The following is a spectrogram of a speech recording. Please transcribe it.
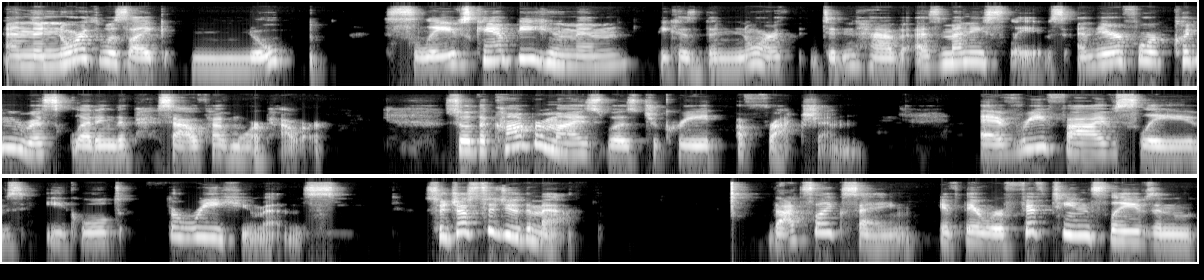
And the North was like, nope, Slaves can't be human because the North didn't have as many slaves and therefore couldn't risk letting the South have more power. So the compromise was to create a fraction. Every five slaves equaled three humans. So just to do the math, that's like saying if there were 15 slaves in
